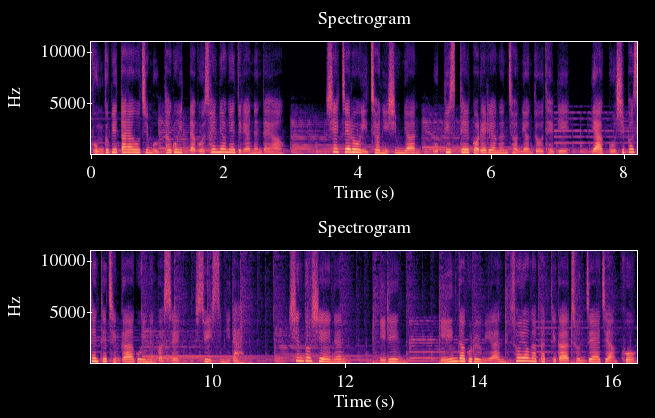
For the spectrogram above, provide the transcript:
공급이 따라오지 못하고 있다고 설명해 드렸는데요. 실제로 2020년 오피스텔 거래량은 전년도 대비 약 50% 증가하고 있는 것을 볼 수 있습니다. 신도시에는 1인, 2인 가구를 위한 소형 아파트가 존재하지 않고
